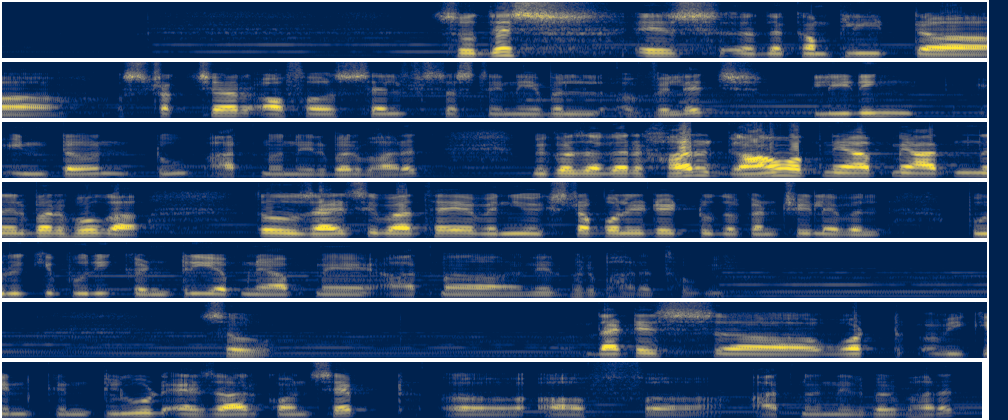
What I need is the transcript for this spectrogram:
so this is the complete structure of a self-sustainable uh, village leading in turn to आत्मनिर्भर Bharat because अगर हर गाँव अपने आप में आत्मनिर्भर होगा तो ज़ाहिर सी बात है when you extrapolated to the country level पूरी की पूरी कंट्री अपने आप में आत्मनिर्भर भारत होगी so that is uh, what we can conclude as our concept uh, of uh, आत्मनिर्भर भारत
